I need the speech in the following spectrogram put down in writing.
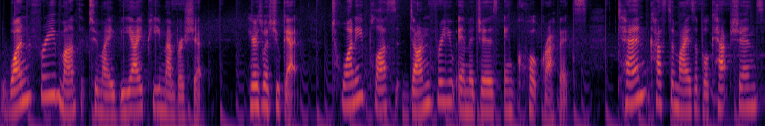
one free month to my VIP membership. Here's what you get 20 plus done for you images and quote graphics, 10 customizable captions,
